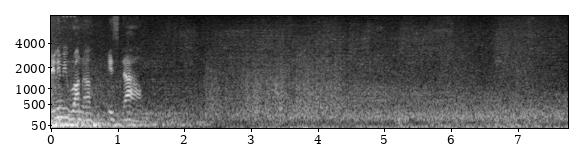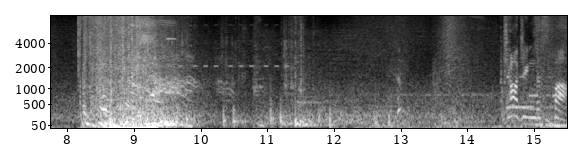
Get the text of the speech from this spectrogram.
Enemy runner is down. Charging the spark.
